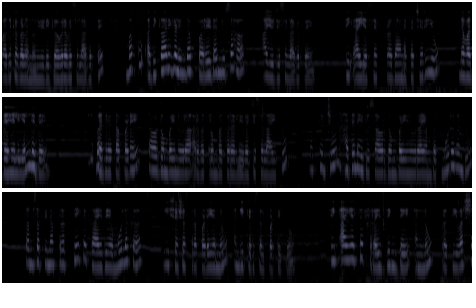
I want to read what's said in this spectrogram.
ಪದಕಗಳನ್ನು ನೀಡಿ ಗೌರವಿಸಲಾಗುತ್ತೆ ಮತ್ತು ಅಧಿಕಾರಿಗಳಿಂದ ಪರೇಡನ್ನು ಸಹ ಆಯೋಜಿಸಲಾಗುತ್ತೆ. ಸಿ ಐ ಎಸ್ ಎಫ್ ಪ್ರಧಾನ ಕಚೇರಿಯು ನವದೆಹಲಿಯಲ್ಲಿದೆ. ಈ ಭದ್ರತಾ ಪಡೆ ಸಾವಿರದ ಒಂಬೈನೂರ ಅರವತ್ತೊಂಬತ್ತರಲ್ಲಿ ರಚಿಸಲಾಯಿತು ಮತ್ತು ಜೂನ್ ಹದಿನೈದು, ಸಾವಿರದ ಒಂಬೈನೂರ ಎಂಬತ್ತ್ಮೂರರಂದು ಸಂಸತ್ತಿನ ಪ್ರತ್ಯೇಕ ಕಾಯ್ದೆಯ ಮೂಲಕ ಈ ಸಶಸ್ತ್ರ ಪಡೆಯನ್ನು ಅಂಗೀಕರಿಸಲ್ಪಟ್ಟಿತು. C I S F raising day ಅನ್ನು ಪ್ರತಿ ವರ್ಷ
